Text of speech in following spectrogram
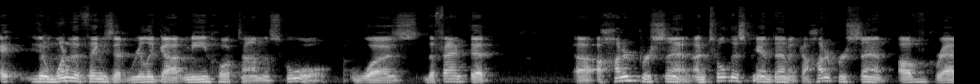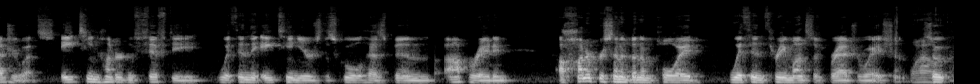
I you know, one of the things that really got me hooked on the school was the fact that uh, 100% until this pandemic 100% of graduates 1850 within the 18 years the school has been operating 100% have been employed within three months of graduation. Wow. So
